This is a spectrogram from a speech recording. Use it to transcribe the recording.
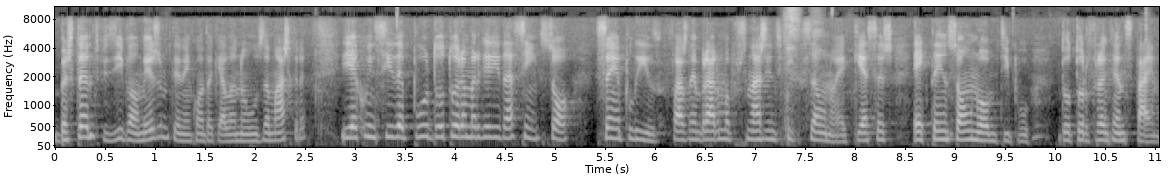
bastante visível mesmo, tendo em conta que ela não usa máscara, e é conhecida por doutora Margarida assim, só, sem apelido. Faz lembrar uma personagem de ficção, não é? Que essas é que têm só um nome, tipo Dr. Frankenstein.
